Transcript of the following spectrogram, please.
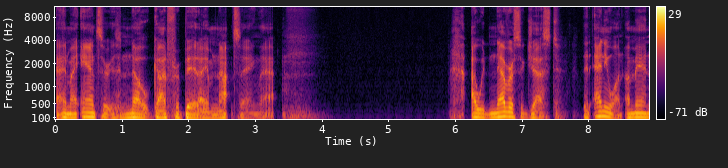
And my answer is no, God forbid, I am not saying that. I would never suggest that anyone, a man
